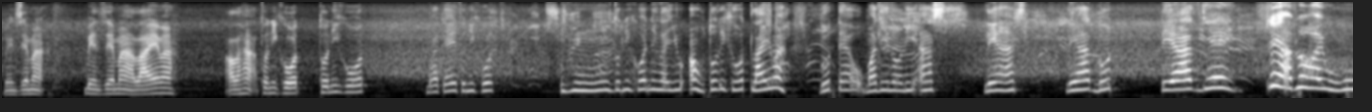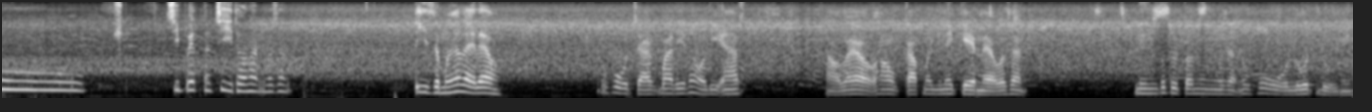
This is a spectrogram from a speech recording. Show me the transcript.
เบนเซม่าเบนเซม่าไล่มาเอาละฮะโทนี่โคสโทนี่โคสบาเต้โทนี่โคส อื้อหือโทนี่โคสยังไงอยู่ เอ้าโทนี่โคสไล่มาลุดแล้วมาดิโนลีอัสเลียสเลียสลุดเลียสเย่เรียบร้อยโอ้โหสิบเอ็ดนาทีเท่านั้นมาสั่นตีเสมออะไรแล้ว โอ้โห จากบาดิโนดีอาสเอาแล้วเข้ากลับมาอยู่ในเกมแล้วว่าสั่นหนึ่งประตูต่อหนึ่งว่าสั่นโอ้โหลุดดูนี่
